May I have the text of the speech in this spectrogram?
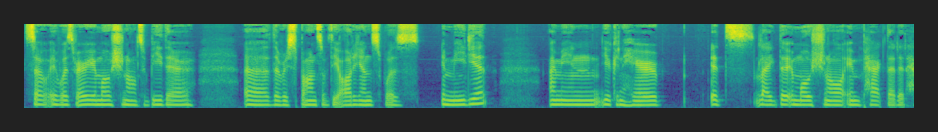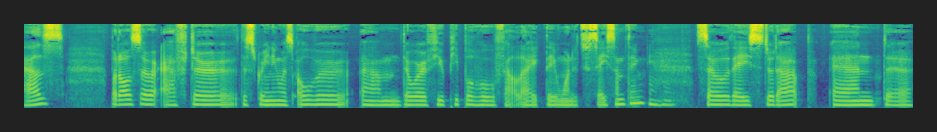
So it was very emotional to be there. Uh, the response of the audience was immediate. I mean, you can hear it's like the emotional impact that it has. But also after the screening was over, um, there were a few people who felt like they wanted to say something. So they stood up and uh,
